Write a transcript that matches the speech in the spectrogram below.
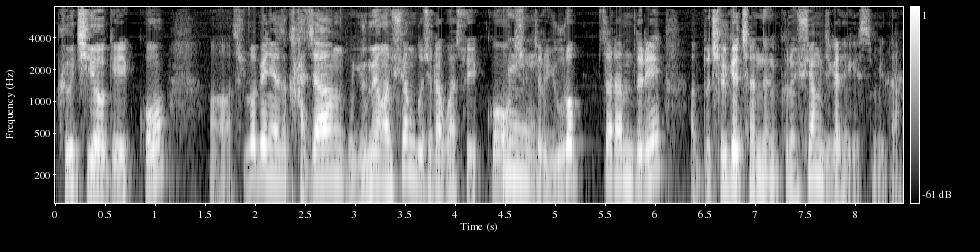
그 지역에 있고 어, 슬로베니아에서 가장 그 유명한 휴양 도시라고 할 수 있고 네. 실제로 유럽 사람들이 또 즐겨 찾는 그런 휴양지가 되겠습니다.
